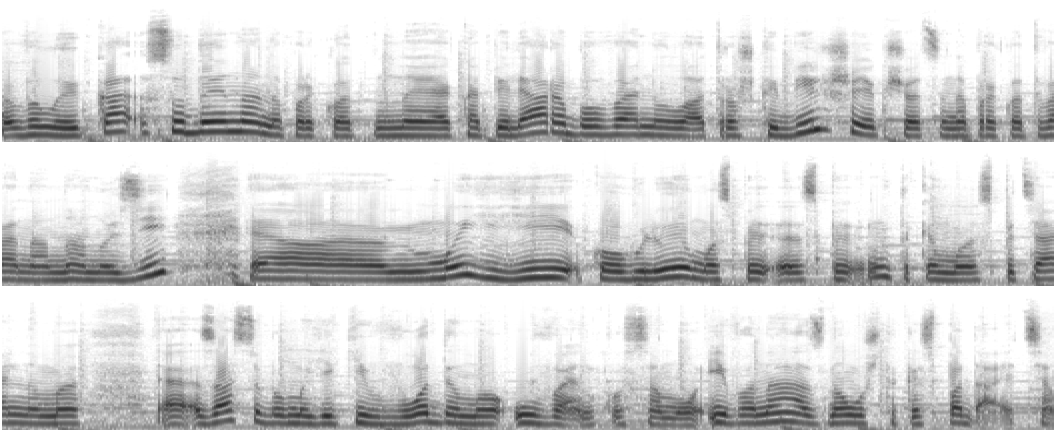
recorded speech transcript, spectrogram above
велика судина, наприклад, не капіляр або венула, а трошки більше, якщо це, наприклад, вена на нозі, е, ми її коагулюємо ну, такими спеціальними е, засобами, які вводимо у венку саму, і вона знову ж таки спадається.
